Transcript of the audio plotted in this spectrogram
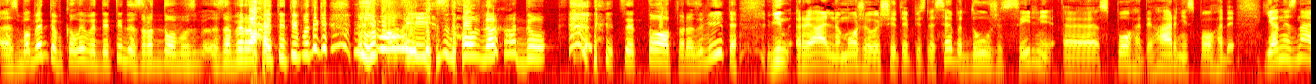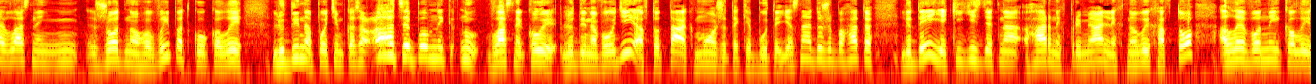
е, з моментом, коли ви дитину з роддому забираєте. Типу таке, мій малий знов на ходу. Це топ, розумієте? Він реально може лишити після себе дуже сильні е, спогади, гарні спогади. Я не знаю, власне, жодного випадку, коли людина потім казала, а це повний. к-». Ну, власне, коли людина володіє авто, так може таке бути. Я знаю дуже багато людей, які їздять на гарних преміальних нових авто, але вони коли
